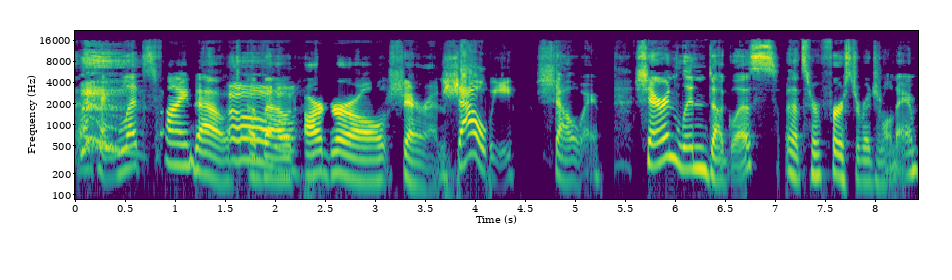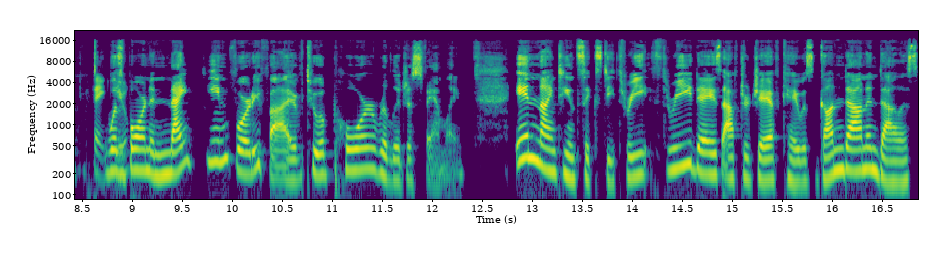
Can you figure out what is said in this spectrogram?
Okay, let's find out Oh. about our girl Sharon. Shall we? Shall we? Sharon Lynn Douglas, that's her first original name, Thank was you. born in 1945 to a poor religious family. In 1963, three days after JFK was gunned down in Dallas,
